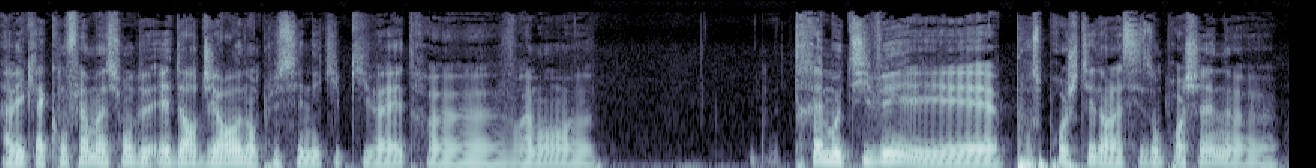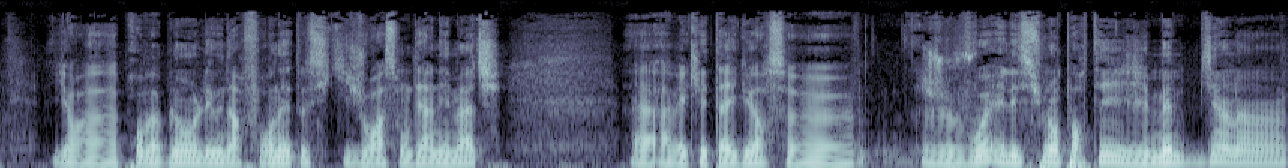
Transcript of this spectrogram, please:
Avec la confirmation de Ed Orgeron, en plus, c'est une équipe qui va être vraiment très motivé et pour se projeter dans la saison prochaine. Euh, il y aura probablement Léonard Fournette aussi qui jouera son dernier match euh, avec les Tigers. Euh, je vois LSU l'emporter et j'ai même bien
